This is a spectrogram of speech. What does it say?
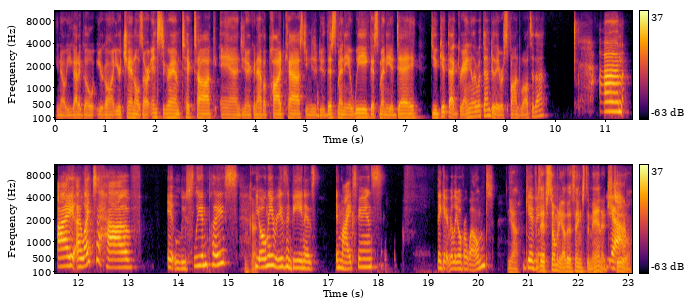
you know you got to go you're going your channels are instagram tiktok and you know you're going to have a podcast you need to do this many a week this many a day. Do you get that granular with them? Do they respond well to that? Um i i like to have it loosely in place. Okay. the only reason being is in my experience they get really overwhelmed. Yeah. Given they have so many other things to manage yeah, too.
